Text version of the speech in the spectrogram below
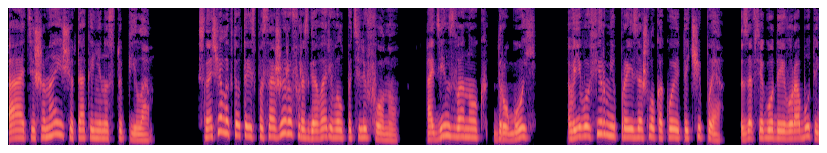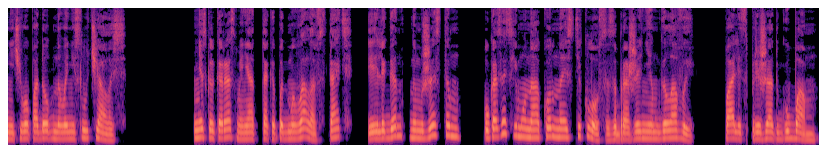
а тишина еще так и не наступила. Сначала кто-то из пассажиров разговаривал по телефону. Один звонок, другой. В его фирме произошло какое-то ЧП. За все годы его работы ничего подобного не случалось. Несколько раз меня так и подмывало встать и элегантным жестом указать ему на оконное стекло с изображением головы, палец прижат к губам,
